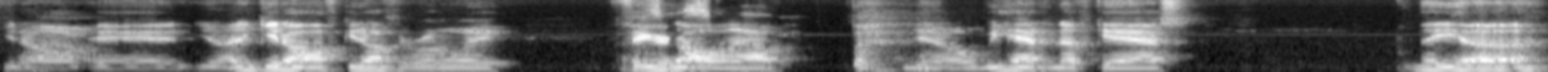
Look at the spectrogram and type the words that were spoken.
you know, and you know, I get off, get off the runway, figure it all out. You know, we had enough gas. They uh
